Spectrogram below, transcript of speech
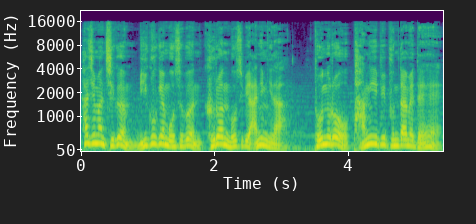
하지만 지금 미국의 모습은 그런 모습이 아닙니다. 돈으로 방위비 분담에 대해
